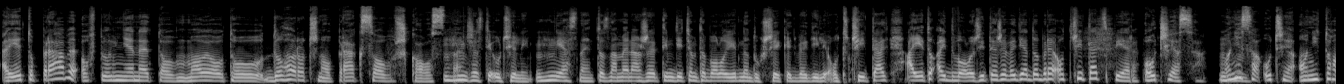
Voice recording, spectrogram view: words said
A je to práve ovplyvnené tou mojou tou dlhoročnou praxou v školstve. Mm-hmm, že ste učili. Mm-hmm, jasné. To znamená, že tým deťom to bolo jednoduchšie, keď vedeli odčítať. A je to aj dôležité, že vedia dobre odčítať spier. Učia sa. Mm-hmm. Oni sa učia. Oni to,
